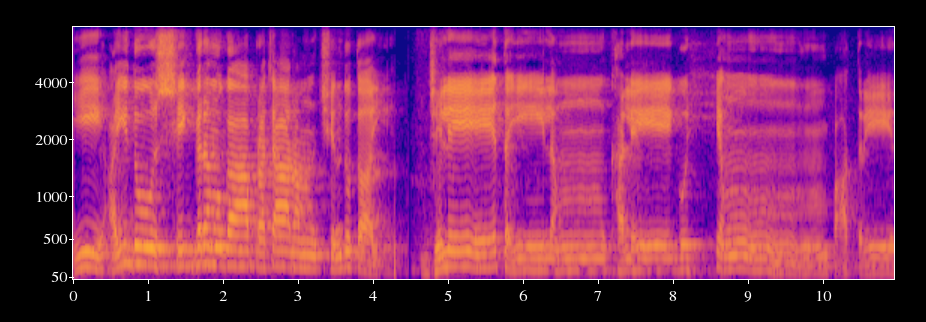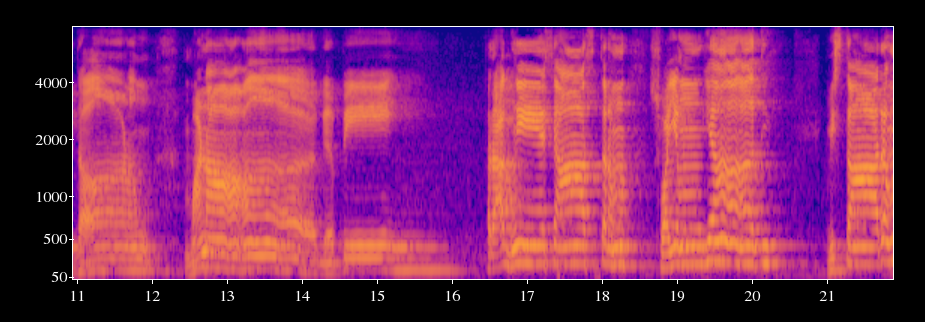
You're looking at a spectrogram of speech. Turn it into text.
ఈ ఐదు శీఘ్రముగా ప్రచారం చెందుతాయి. జలే తైలం ఖలే గుహ్యం పాత్రే దాణం మణాగపి. ప్రాజ్ఞే శాస్త్రం స్వయం యాతి విస్తారం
